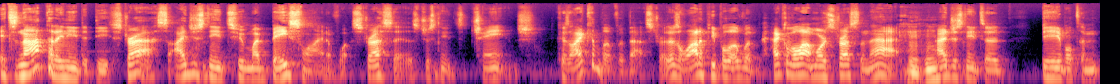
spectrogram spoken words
it's not that i need to de-stress i just need to my baseline of what stress is just needs to change because i could live with that stress there's a lot of people live with a heck of a lot more stress than that i just need to be able to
